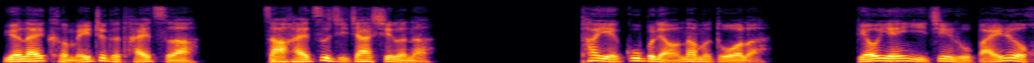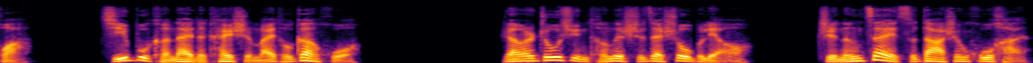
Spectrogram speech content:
原来可没这个台词啊，咋还自己加戏了呢？他也顾不了那么多了，表演已进入白热化，急不可耐的开始埋头干活。然而周迅疼的实在受不了，只能再次大声呼喊：“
